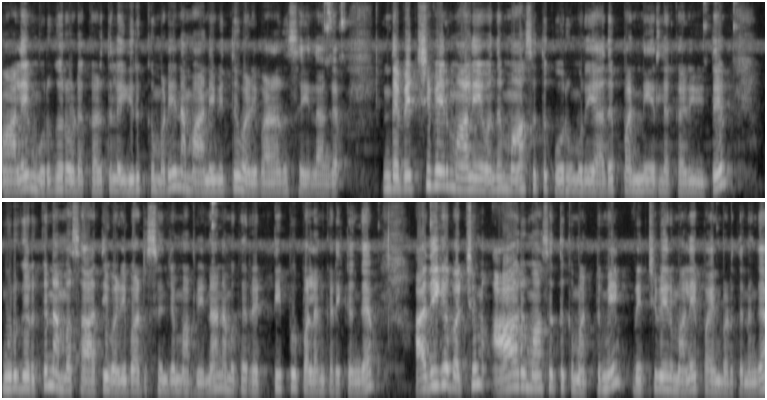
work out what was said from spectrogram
மாலை முருகரோட கழுத்தில் இருக்கும்படி நம்ம அணிவித்து வழிபாடு செய்யலாங்க. இந்த வெற்றிவேர் மாலையை வந்து மாதத்துக்கு ஒரு முறையாவது பன்னீரில் கழுவிட்டு முருகருக்கு நம்ம சாத்தி வழிபாடு செஞ்சோம் அப்படின்னா நமக்கு ரெட்டிப்பு பலன் கிடைக்குங்க. அதிகபட்சம் ஆறு மாதத்துக்கு மட்டுமே வெற்றிவேர் மாலையை பயன்படுத்தணுங்க.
